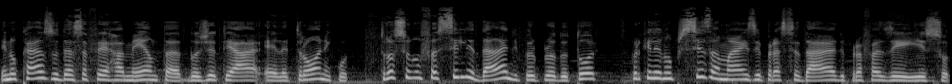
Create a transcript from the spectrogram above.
E no caso dessa ferramenta do GTA eletrônico, trouxe uma facilidade para o produtor, porque ele não precisa mais ir para a cidade para fazer isso.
